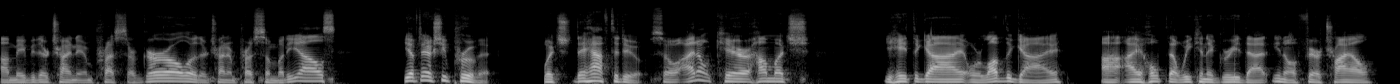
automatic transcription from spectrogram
Uh, maybe they're trying to impress their girl or they're trying to impress somebody else. You have to actually prove it, which they have to do. So I don't care how much you hate the guy or love the guy. Uh, I hope that we can agree that you know a fair trial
